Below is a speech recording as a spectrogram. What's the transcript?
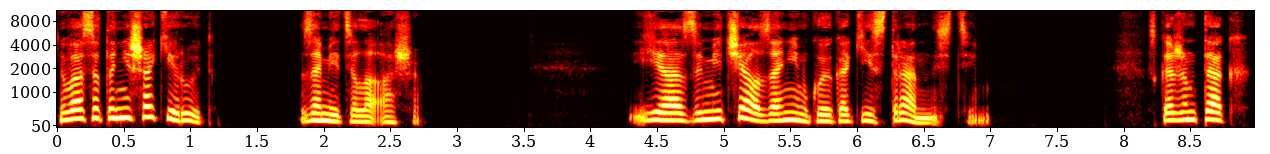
«Вас это не шокирует?» — заметила Аша. «Я замечал за ним кое-какие странности. Скажем так,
